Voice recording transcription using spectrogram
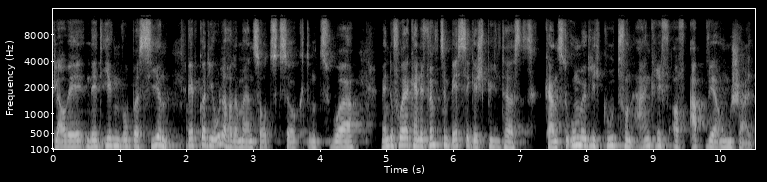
glaube ich, nicht irgendwo passieren. Pep Guardiola hat einmal einen Satz gesagt, und zwar, wenn du vorher keine 15 Pässe gespielt hast, kannst du unmöglich gut von Angriff auf Abwehr umschalten.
